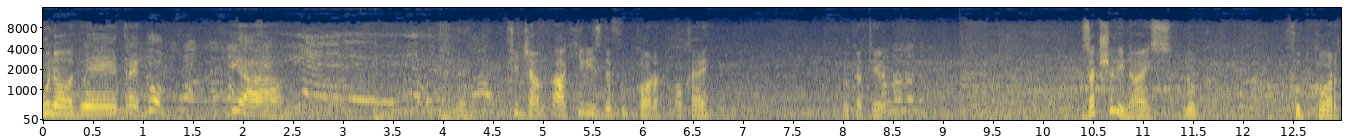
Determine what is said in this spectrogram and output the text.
Uno, due, tre, go! Via! she jumped. Ah, here is the food court. Okay. Look at here. It's actually nice. Look. Food court.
